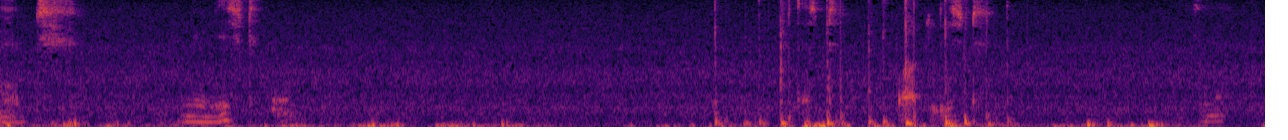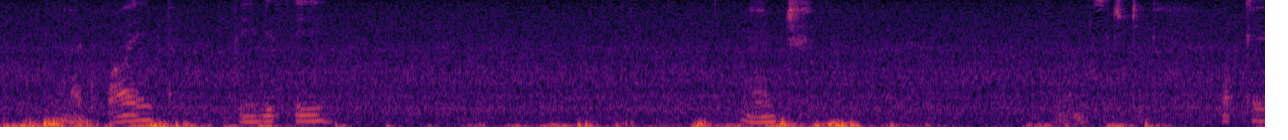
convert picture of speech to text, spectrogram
And new list. Just part list. Okay. add pipe PVC and 160 okay.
